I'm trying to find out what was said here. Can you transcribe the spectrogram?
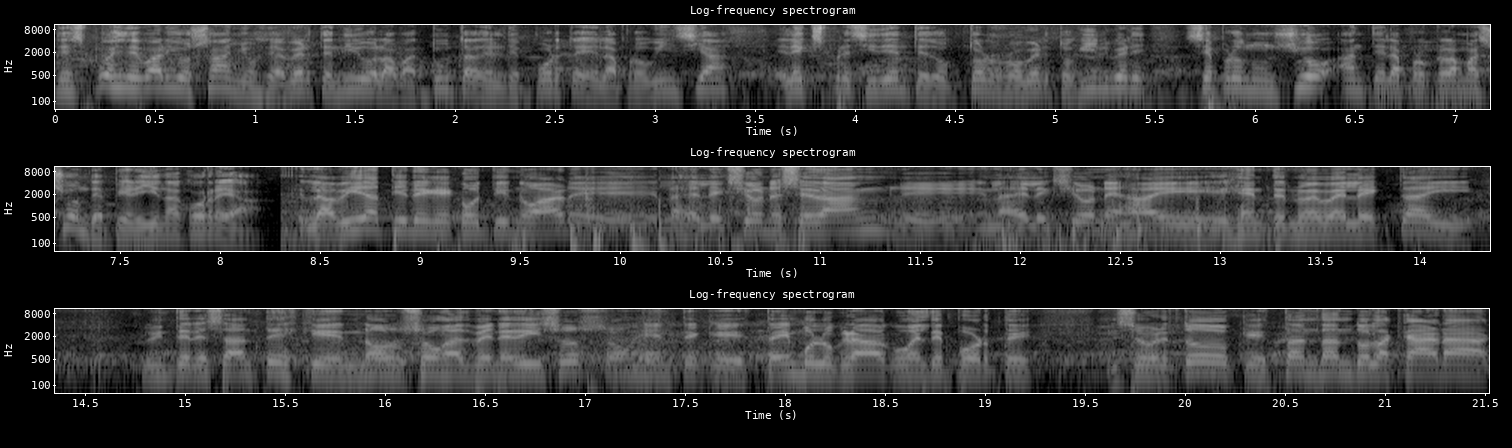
Después de varios años de haber tenido la batuta del deporte de la provincia, el expresidente doctor Roberto Gilbert se pronunció ante la proclamación de Pierina Correa. La vida tiene que continuar, eh, las elecciones se dan, eh, en las elecciones hay gente nueva electa y lo interesante es que no son advenedizos, son gente que está involucrada con el deporte y sobre todo que están dando la cara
